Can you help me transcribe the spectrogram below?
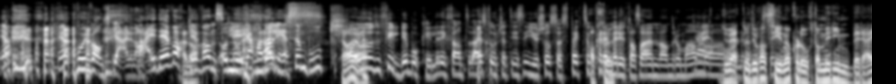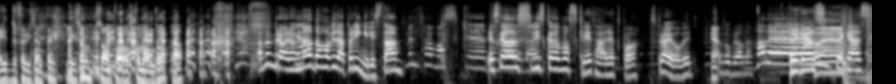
ja. Hvor vanskelig er det da? Nei, det var ikke vanskelig. Jeg har da lest en bok. Ja, Har jo fyldige bokhyller. ikke sant? Det er stort sett disse usual suspects som Absolutt. klemmer ut av seg en eller annen roman. Ja, ja. og Du vet, du kan si noe klokt om Rimbereid, for eksempel. Liksom, sånn på kommando. Ja. Ja, men Bra, Ragna. Da har vi deg på ringelista. Men ta vask eh, Jeg skal, vi skal vaske litt her etterpå. Spraye over. Ja. Det går bra, det. Ha det! Prekas!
